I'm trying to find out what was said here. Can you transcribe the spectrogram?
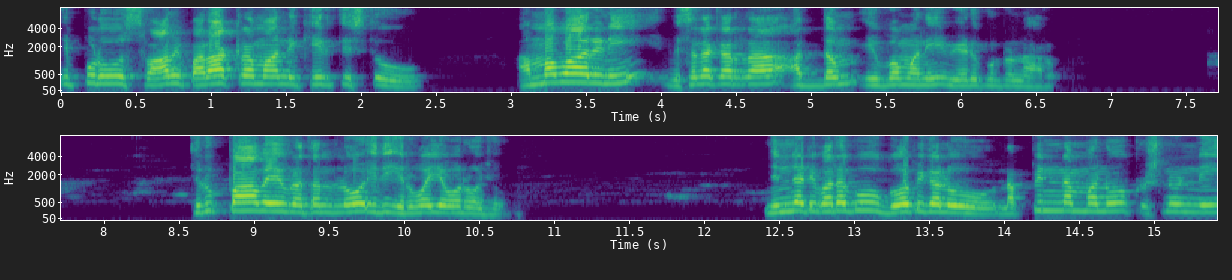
ఇప్పుడు స్వామి పరాక్రమాన్ని కీర్తిస్తూ అమ్మవారిని విసనకర్ర అద్దం ఇవ్వమని వేడుకుంటున్నారు. తిరుప్పావై వ్రతంలో ఇది ఇరవయవ రోజు. నిన్నటి వరకు గోపికలు నప్పిన్నమ్మను కృష్ణుణ్ణి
